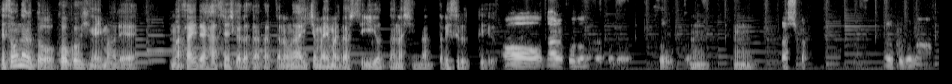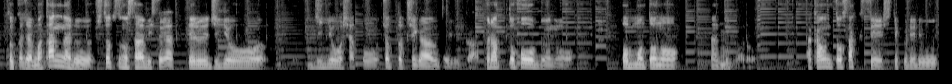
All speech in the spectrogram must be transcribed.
でそうなると広告費が今まで、まあ、最大8000円しか出せなかったのが1万円まで出していいよって話になったりするっていう。ああ、なるほど、なるほど。そうか。うんうん確かに。なるほどな。そっか、じゃあ、まあ、単なる一つのサービスをやってる事業、事業者とちょっと違うというか、プラットフォームの本元の、なんていうんだろう、アカウント作成してくれる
